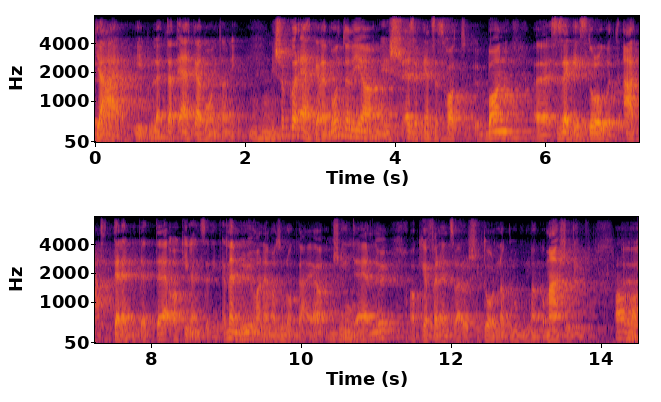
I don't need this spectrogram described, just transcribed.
gyárépület, tehát el kell bontani. Uh-huh. És akkor el kellett bontania, és 1906-ban ezt az egész dolgot áttelepítette a 9 Nem ő, hanem az unokája, Schmidt uh-huh. Ernő, aki a Ferencvárosi Torna Klubnak a második Aha.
